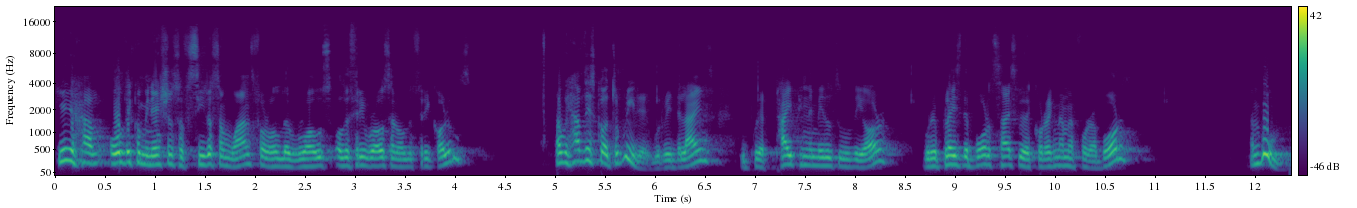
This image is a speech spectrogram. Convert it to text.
Here you have all the combinations of zeros and ones for all the rows, all the three rows and all the three columns. And we have this code to read it. We read the lines, we put a pipe in the middle to do the OR, we replace the board size with the correct number for a board, and boom.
